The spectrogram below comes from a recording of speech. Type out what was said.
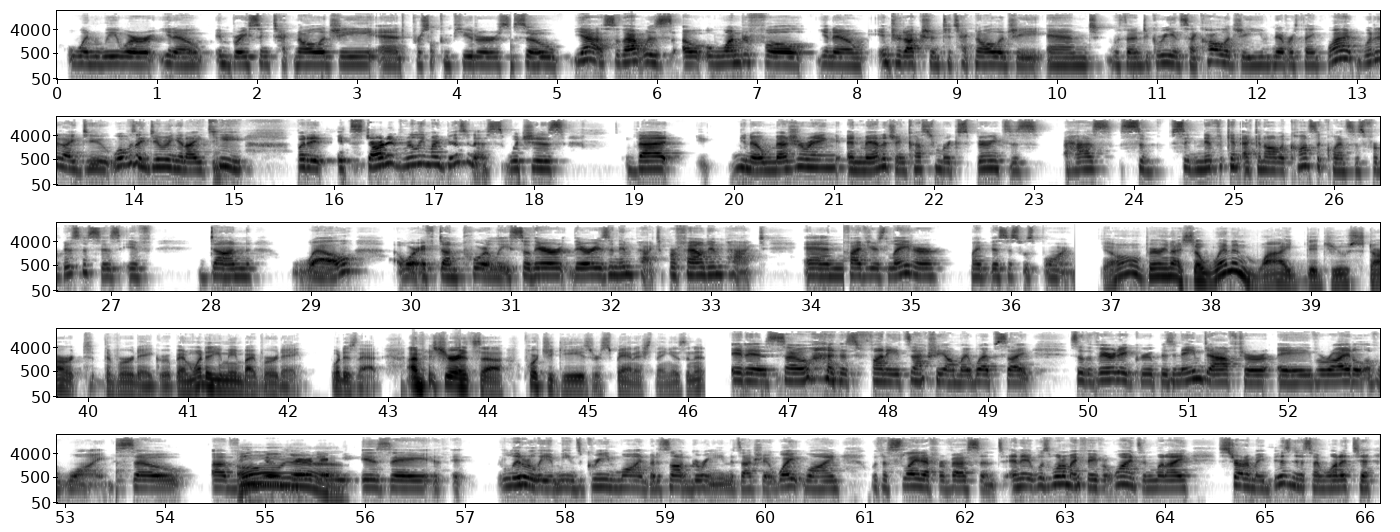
when we were, you know, embracing technology and personal computers. So, yeah, so that was a, wonderful, you know, introduction to technology. And with a degree in psychology, you'd never think, what? What did I do? What was I doing in IT? But it it started really my business, which is that you know, measuring and managing customer experiences has significant economic consequences for businesses if done well or if done poorly. So there there is an impact, a profound impact. And 5 years later, my business was born. Oh, very nice. So when and why did you start the Verde group? And what do you mean by Verde? What is that? I'm sure it's a Portuguese or Spanish thing, isn't it? It is. So it's funny. It's actually on my website. So the Verde group is named after a varietal of wine. So uh, Vinho oh, yeah. Verde is a, literally it means green wine, but it's not green. It's actually a white wine with a slight effervescent. And it was one of my favorite wines. And when I started my business, I wanted to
